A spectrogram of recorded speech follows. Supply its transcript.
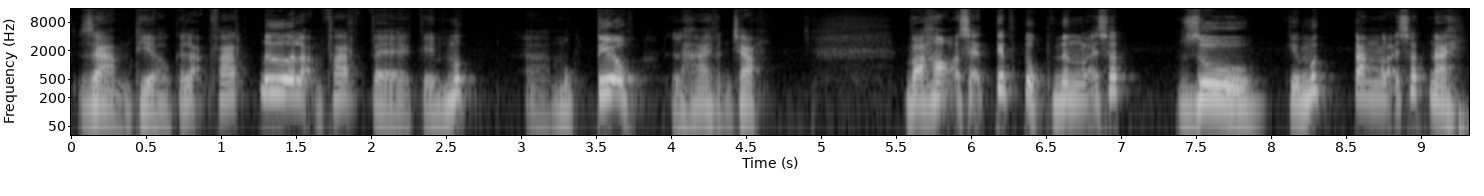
giảm thiểu cái lạm phát, đưa lạm phát về cái mức à, mục tiêu là 2%. Và họ sẽ tiếp tục nâng lãi suất dù cái mức tăng lãi suất này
